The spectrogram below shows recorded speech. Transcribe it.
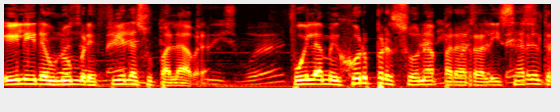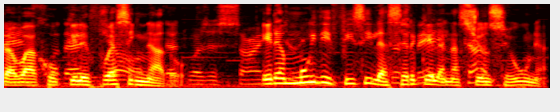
Él era un hombre fiel a su palabra. Fue la mejor persona para realizar el trabajo que le fue asignado. Era muy difícil hacer que la nación se una,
